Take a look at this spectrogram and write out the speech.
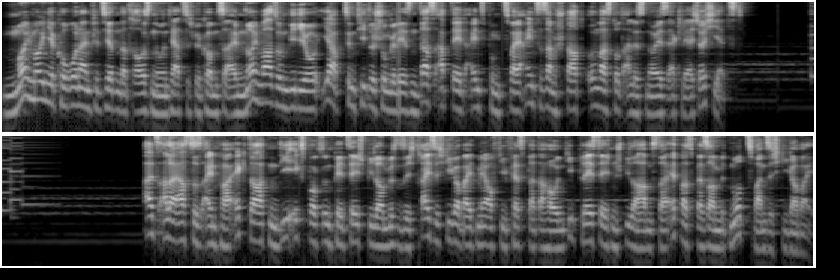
Moin moin ihr Corona-Infizierten da draußen und herzlich willkommen zu einem neuen Warzone-Video. Ihr habt im Titel schon gelesen, das Update 1.21 ist am Start und was dort alles Neues erkläre ich euch jetzt. Als allererstes ein paar Eckdaten. Die Xbox- und PC-Spieler müssen sich 30 GB mehr auf die Festplatte hauen, die Playstation-Spieler haben es da etwas besser mit nur 20 GB.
